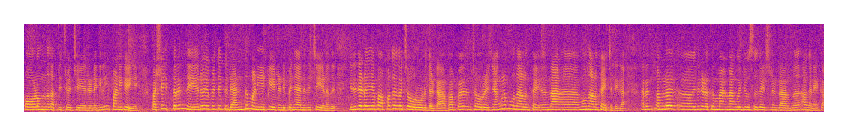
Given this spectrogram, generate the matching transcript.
കോളൊന്ന് കത്തിച്ച് വെച്ച് കഴിഞ്ഞിട്ടുണ്ടെങ്കിൽ പണി കഴിഞ്ഞ്. പക്ഷേ ഇത്രയും നേരം ആയപ്പോഴത്തേക്ക് രണ്ട് മണിയൊക്കെ ആയിട്ടുണ്ട് ഇപ്പം ഞാനിത് ചെയ്യണത്. ഇതിന്റെ ഇടയിൽ ഞാൻ പപ്പക്കൊക്കെ ചോറ് കൊടുത്തിട്ടാ. പപ്പ ചോറ് കഴിച്ചു ഞങ്ങൾ മൂന്നാളും മൂന്നാളും കഴിച്ചിട്ടില്ല. കാരണം നമ്മൾ ഇതിനിടക്ക് മാംഗോ ജ്യൂസ് കഴിച്ചിട്ടുണ്ടായിരുന്നു അങ്ങനെയൊക്കെ.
